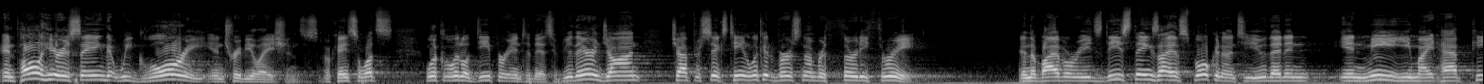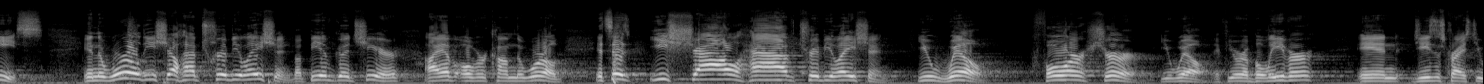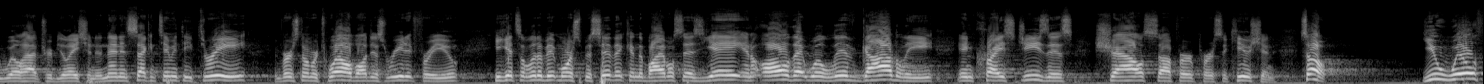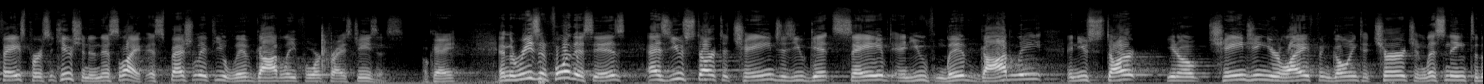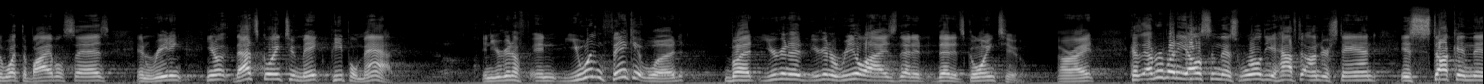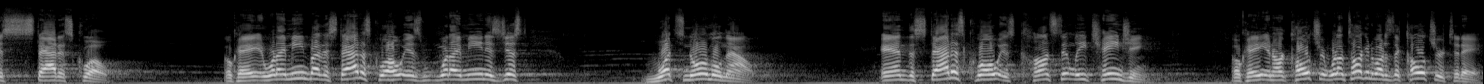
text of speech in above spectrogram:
And Paul here is saying that we glory in tribulations. Okay, so let's look a little deeper into this. If you're there in John chapter 16, look at verse number 33. And the Bible reads, These things I have spoken unto you, that in, in me ye might have peace. In the world ye shall have tribulation, but be of good cheer. I have overcome the world. It says, Ye shall have tribulation. You will. For sure, you will. If you're a believer in Jesus Christ, you will have tribulation. And then in 2 Timothy 3, in verse number 12, I'll just read it for you. He gets a little bit more specific, and the Bible says, Yea, and all that will live godly in Christ Jesus shall suffer persecution. So, you will face persecution in this life, especially if you live godly for Christ Jesus. Okay? And the reason for this is as you start to change, as you get saved and you live godly and you start, you know, changing your life and going to church and listening to the, what the Bible says and reading, you know, that's going to make people mad. And you're going to and you wouldn't think it would, but you're going to you're going to realize that it that it's going to. All right? Because everybody else in this world, you have to understand, is stuck in this status quo. Okay? And what I mean by the status quo is what I mean is just what's normal now. And the status quo is constantly changing. Okay? In our culture, what I'm talking about is the culture today.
